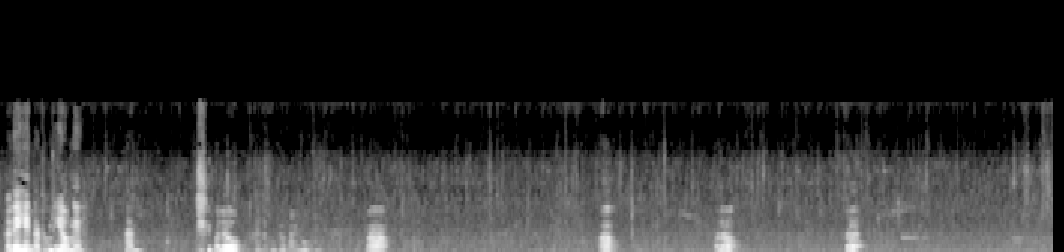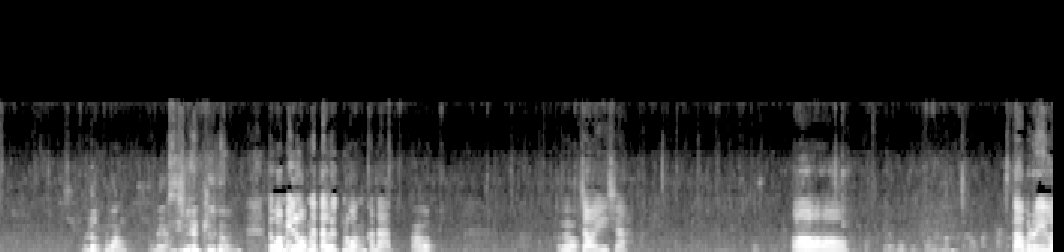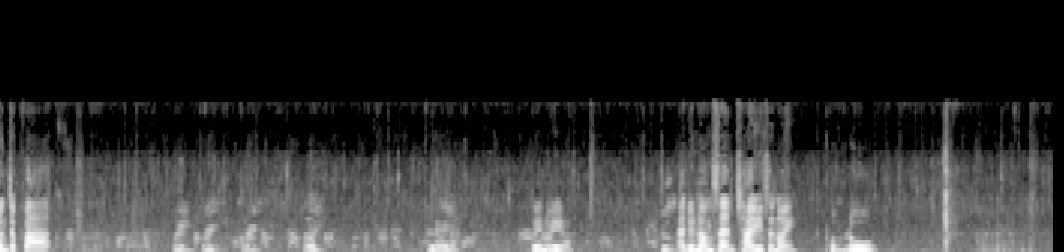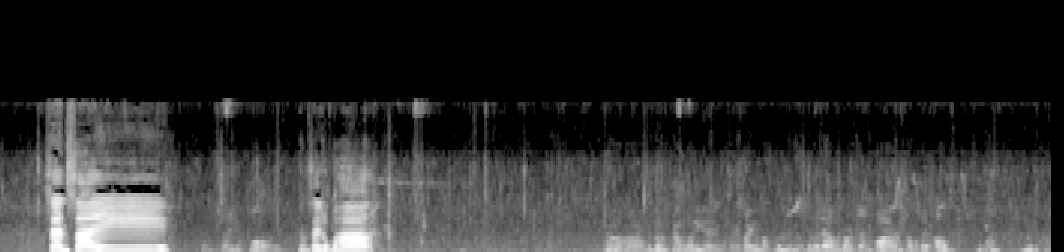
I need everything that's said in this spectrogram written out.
เราได้เห็นนักท่องเที่ยวไงหันมาเร็ว ให้นักท่องเที่ยวถ่ายรูปมาอะมาเร็วเฮ้ยมาลึกหลวงตรง เนี้ยลึกหลวง ตัวไม่หลวงนะแต่ลึกหลวงขนาดเอ้ามาตัเร็ววจ่อยใช่โอ้สตรอเบอรี่หล่นจากฟ้าอุ้ยอุ้ยอุ้ยอุ้ยอะไรอะตุ้ยนุ้ยเหรออะดูน้องแสนชัยซะหน่อย ผมลูก แสนไซใส่ลูกพ่อ สงสัยลูกพ่อเอามามันโดนครั้งวันนี้ให้ไปไปบอกมันมันแล้วมันโดนครั้งพ่อมันเข้ามาใส่เขา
